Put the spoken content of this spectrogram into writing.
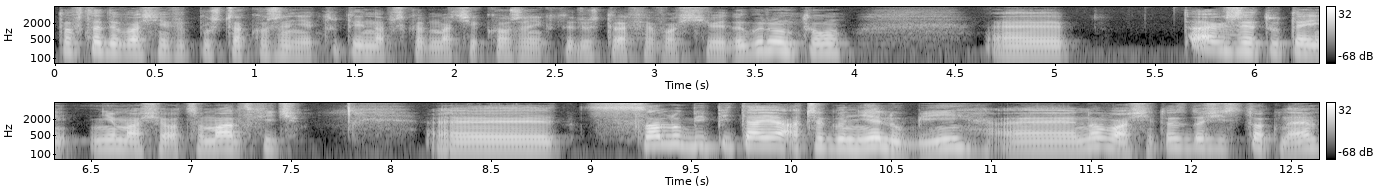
to wtedy właśnie wypuszcza korzenie. Tutaj na przykład macie korzeń, który już trafia właściwie do gruntu. E, Także tutaj nie ma się o co martwić. E, Co lubi pitaja, a czego nie lubi? E, No właśnie, to jest dość istotne.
